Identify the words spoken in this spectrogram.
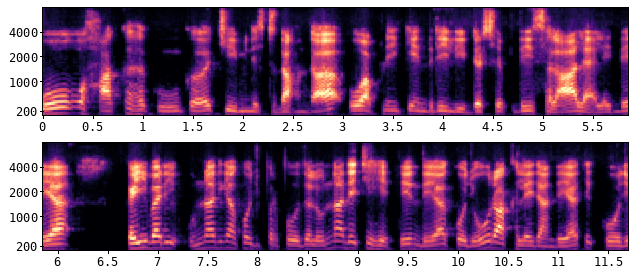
ਉਹ ਹੱਕ ਹਕੂਕ ਚੀਫ ਮਿਨਿਸਟਰ ਦਾ ਹੁੰਦਾ, ਉਹ ਆਪਣੀ ਕੇਂਦਰੀ ਲੀਡਰਸ਼ਿਪ ਦੀ ਸਲਾਹ ਲੈ ਲੈਂਦੇ ਆ। ਕਈ ਵਾਰੀ ਉਹਨਾਂ ਦੀਆਂ ਕੁਝ ਪ੍ਰਪੋਜ਼ਲ ਉਹਨਾਂ ਦੇ ਚਹੇਤੇ ਹੁੰਦੇ ਆ, ਕੁਝ ਉਹ ਰੱਖ ਲੈ ਜਾਂਦੇ ਆ ਤੇ ਕੁਝ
